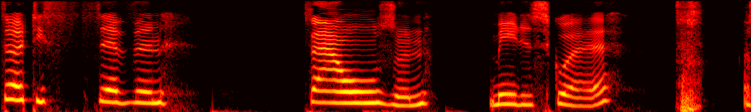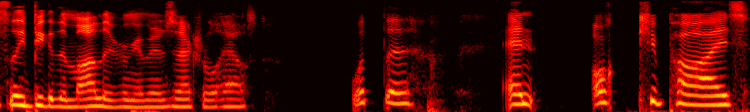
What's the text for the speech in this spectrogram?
37,000 meters square. That's really bigger than my living room in it's an actual house. What the? And occupies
